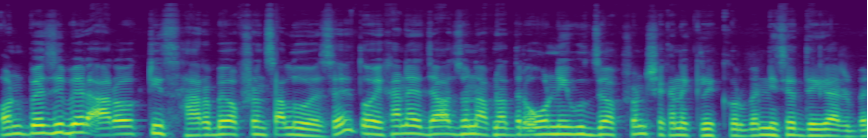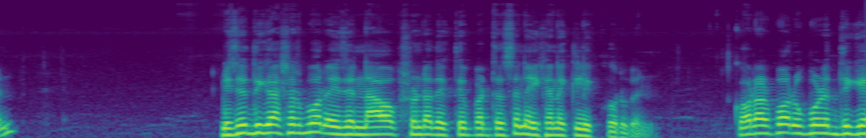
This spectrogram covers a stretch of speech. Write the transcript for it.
অনপেজিভের আরও একটি সার্ভে অপশন চালু হয়েছে। তো এখানে যাওয়ার জন্য আপনাদের ও নিউজ যে অপশন সেখানে ক্লিক করবেন, নিচের দিকে আসবেন। নিচের দিকে আসার পর এই যে না অপশনটা দেখতে পারতেছেন, এইখানে ক্লিক করবেন। করার পর উপরের দিকে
